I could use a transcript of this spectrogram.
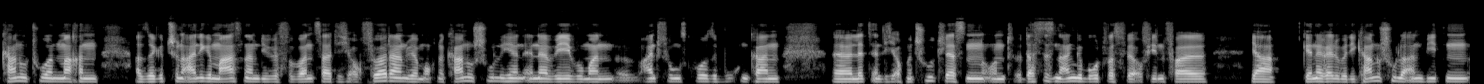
Kanutouren machen. Also da gibt es schon einige Maßnahmen, die wir verbandsseitig auch fördern. Wir haben auch eine Kanuschule hier in NRW, wo man äh, Einführungskurse buchen kann, äh, letztendlich auch mit Schulklassen. Und das ist ein Angebot, was wir auf jeden Fall ja generell über die Kanuschule anbieten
